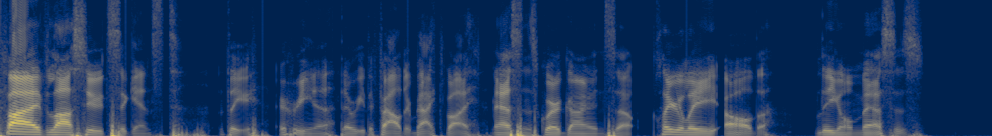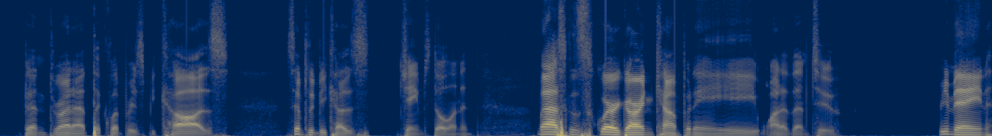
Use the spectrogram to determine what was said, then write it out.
five lawsuits against the arena that were either filed or backed by Madison Square Garden. So clearly, all the legal mess has been thrown at the Clippers because, simply because James Dolan and Madison Square Garden Company wanted them to remain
